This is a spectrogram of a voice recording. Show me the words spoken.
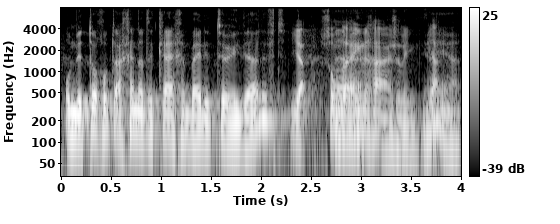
om dit toch op de agenda te krijgen bij de TU Delft. Ja, zonder uh, enige aarzeling. Ja, ja.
